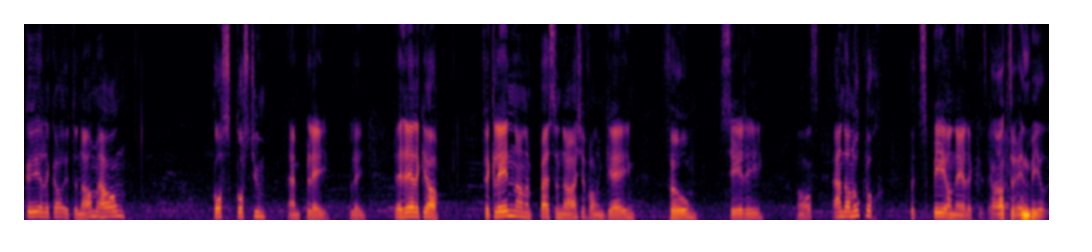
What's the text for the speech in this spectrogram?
kun je eigenlijk al uit de naam halen. Cos, costume en play. play. Dat is eigenlijk ja, verkleden aan een personage van een game, film, serie. Alles. En dan ook nog het spelen eigenlijk. Het karakter inbeelden.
